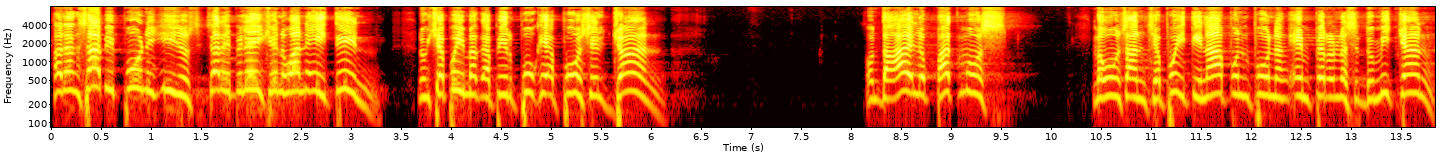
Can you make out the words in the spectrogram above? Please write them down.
At ang sabi po ni Jesus sa Revelation 1.18, nung siya po'y mag-appear po kay Apostle John on the Isle of Patmos, na kung saan siya po itinapon po ng Emperor na si Domitian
